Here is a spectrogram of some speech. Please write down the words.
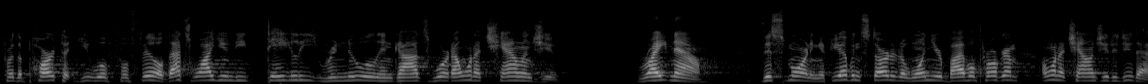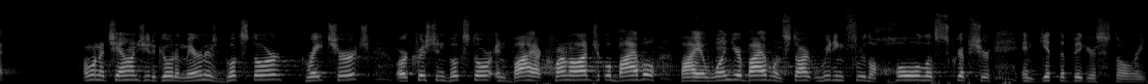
for the part that you will fulfill. That's why you need daily renewal in God's word. I want to challenge you right now, this morning. If you haven't started a one year Bible program, I want to challenge you to do that. I want to challenge you to go to Mariners Bookstore, great church, or a Christian bookstore and buy a chronological Bible, buy a one year Bible, and start reading through the whole of Scripture and get the bigger story.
